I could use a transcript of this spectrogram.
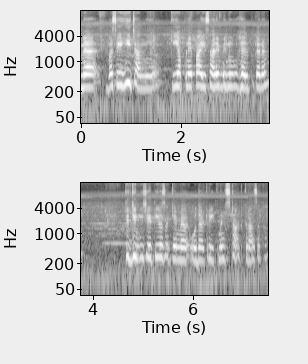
ਮੈਂ ਬਸ ਇਹੀ ਚਾਹੁੰਦੀ ਹਾਂ ਕਿ ਆਪਣੇ ਭਾਈ ਸਾਰੇ ਮੈਨੂੰ ਹੈਲਪ ਕਰਨ ਤੇ ਜਿੰਨੀ ਛੇਤੀ ਹੋ ਸਕੇ ਮੈਂ ਉਹਦਾ ਟ੍ਰੀਟਮੈਂਟ ਸਟਾਰਟ ਕਰਾ ਸਕਾਂ।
